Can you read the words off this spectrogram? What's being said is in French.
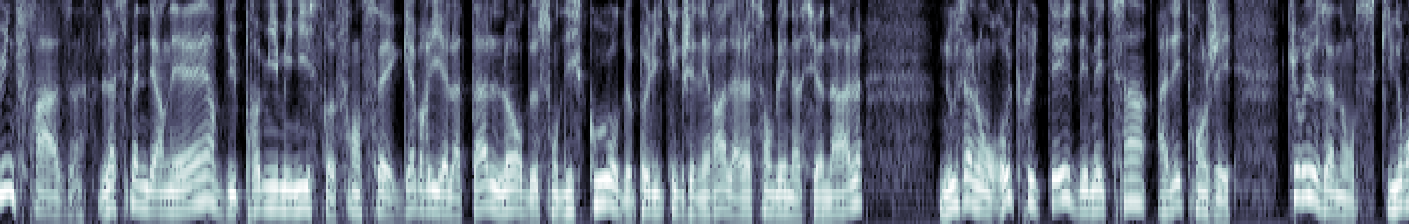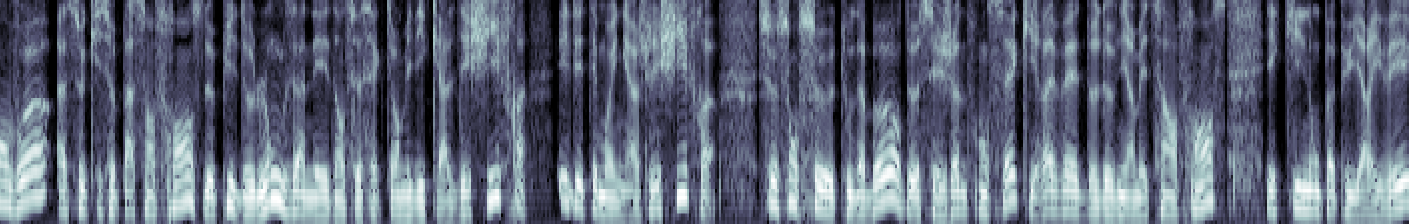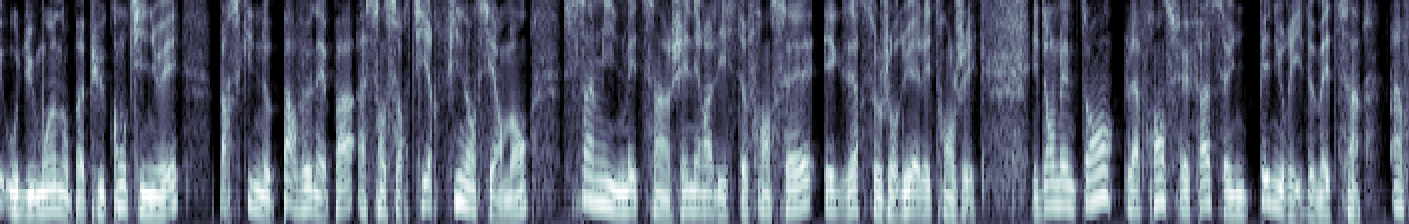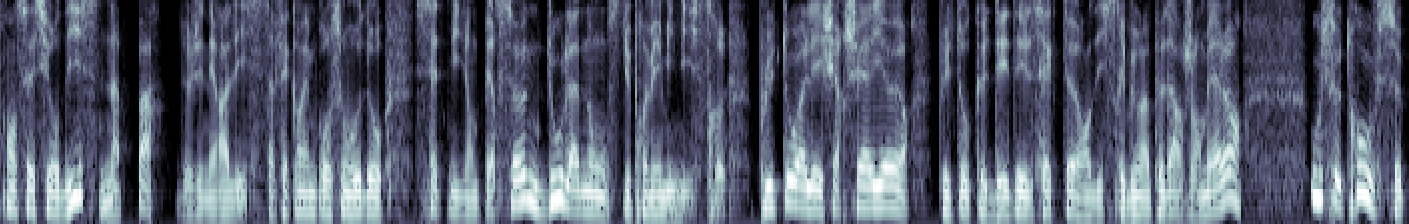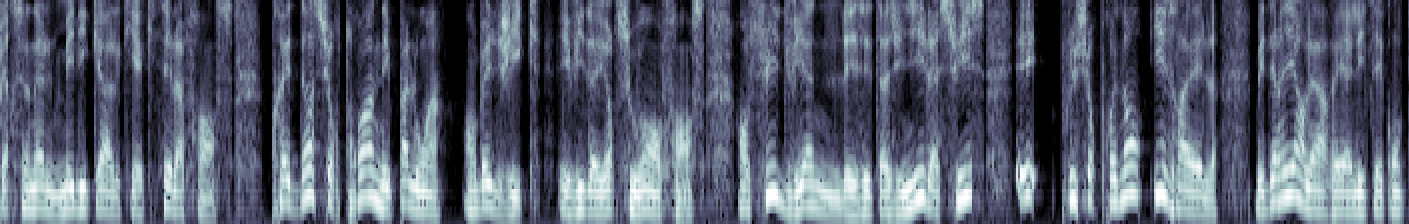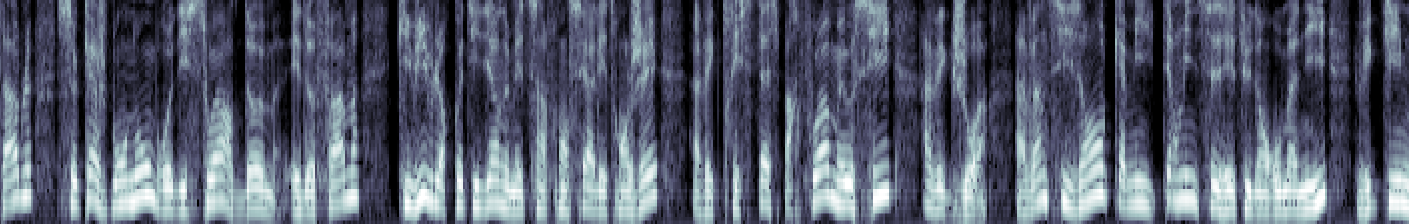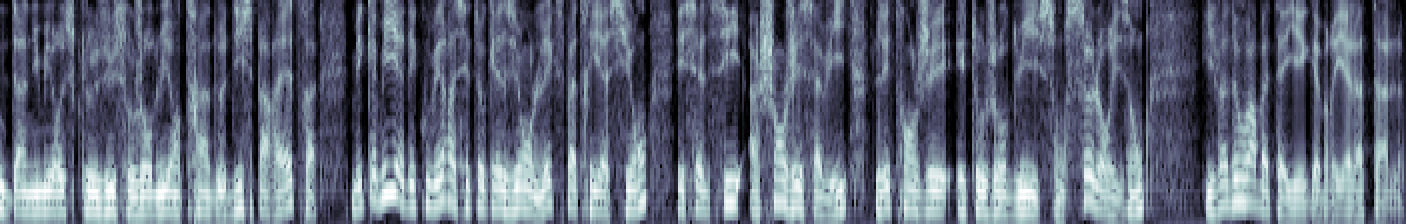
Une phrase, la semaine dernière, du Premier ministre français Gabriel Attal lors de son discours de politique générale à l'Assemblée nationale. Nous allons recruter des médecins à l'étranger. Curieuse annonce qui nous renvoie à ce qui se passe en France depuis de longues années dans ce secteur médical. Des chiffres et des témoignages. Les chiffres, ce sont ceux tout d'abord de ces jeunes Français qui rêvaient de devenir médecins en France et qui n'ont pas pu y arriver ou du moins n'ont pas pu continuer parce qu'ils ne parvenaient pas à s'en sortir financièrement. 5000 médecins généralistes français exercent aujourd'hui à l'étranger. Et dans le même temps, la France fait face à une pénurie de médecins un Français sur dix n'a pas de généraliste. Ça fait quand même grosso modo 7 millions de personnes, d'où l'annonce du Premier ministre. Plutôt aller chercher ailleurs, plutôt que d'aider le secteur en distribuant un peu d'argent. Mais alors, où se trouve ce personnel médical qui a quitté la France? Près d'un sur trois n'est pas loin en Belgique et vit d'ailleurs souvent en France. Ensuite viennent les États-Unis, la Suisse et plus surprenant, Israël. Mais derrière la réalité comptable se cache bon nombre d'histoires d'hommes et de femmes qui vivent leur quotidien de médecins français à l'étranger, avec tristesse parfois, mais aussi avec joie. À 26 ans, Camille termine ses études en Roumanie, victime d'un numerus clausus aujourd'hui en train de disparaître, mais Camille a découvert à cette occasion l'expatriation et celle-ci a changé sa vie. L'étranger est aujourd'hui son seul horizon. Il va devoir batailler Gabriel Attal.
